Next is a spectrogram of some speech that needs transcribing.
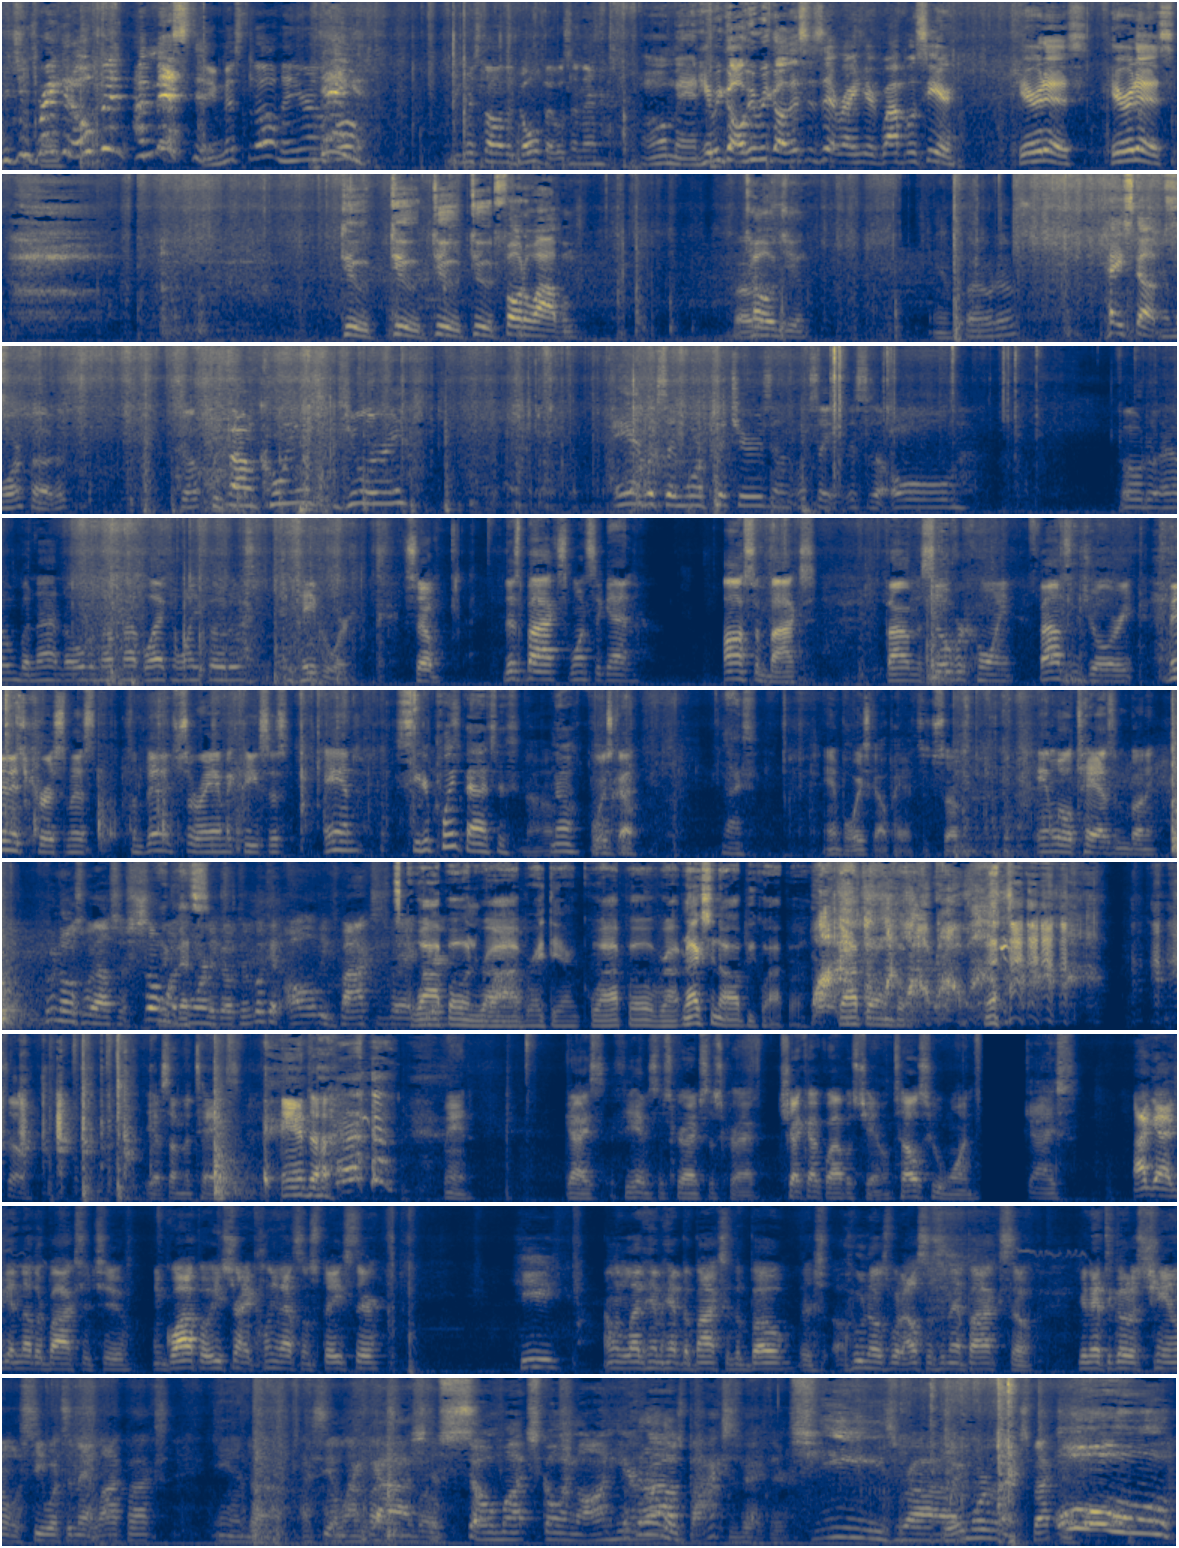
Did you break it open? I missed it. You missed it all, man. You're on the Dang phone. it. You missed all the gold that was in there. Oh man, here we go. Here we go. This is it right here. Guapo's here. Here it is. Here it is. Dude, dude, dude, dude. Photo album. Photos Told you. And photos. Pay stubs. And more photos. So we found coins, jewelry, and it looks like more pictures. And it looks like this is an old photo album, but not old enough, not black and white photos, and paperwork. So this box, once again, awesome box. Found the silver coin, found some jewelry, vintage Christmas, some vintage ceramic pieces, and Cedar Point badges. No. Boy Scout. Nice. And Boy Scout pants, and So, and little Taz and Bunny. Who knows what else? There's so much more to go through. Look at all these boxes back Guapo here. and Rob right there. Guapo, Rob. Actually, no, I'll be Guapo. Guapo and Bo- So, yes, I'm the Taz. And uh, man, guys, if you haven't subscribed, subscribe. Check out Guapo's channel. Tell us who won, guys. I gotta get another box or two. And Guapo, he's trying to clean out some space there. He, I'm gonna let him have the box of the bow. There's who knows what else is in that box. So you're gonna have to go to his channel to see what's in that lockbox. And uh, I see a Oh my gosh, in the bow. there's so much going on here, Look at all those boxes back there. Jeez, Rob. Way more than I expected. Oh!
